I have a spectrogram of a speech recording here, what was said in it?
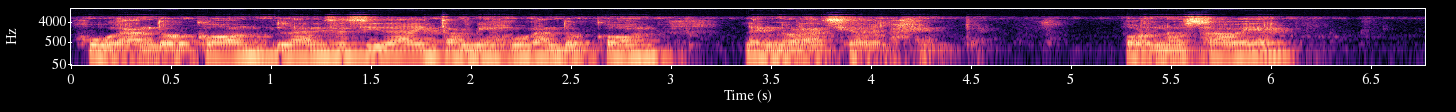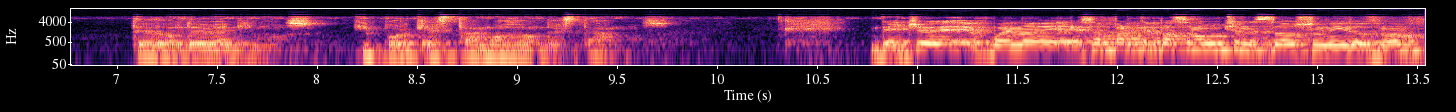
jugando con la necesidad y también jugando con la ignorancia de la gente, por no saber de dónde venimos y por qué estamos donde estamos. De hecho, eh, bueno, esa parte pasa mucho en Estados Unidos, ¿no?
